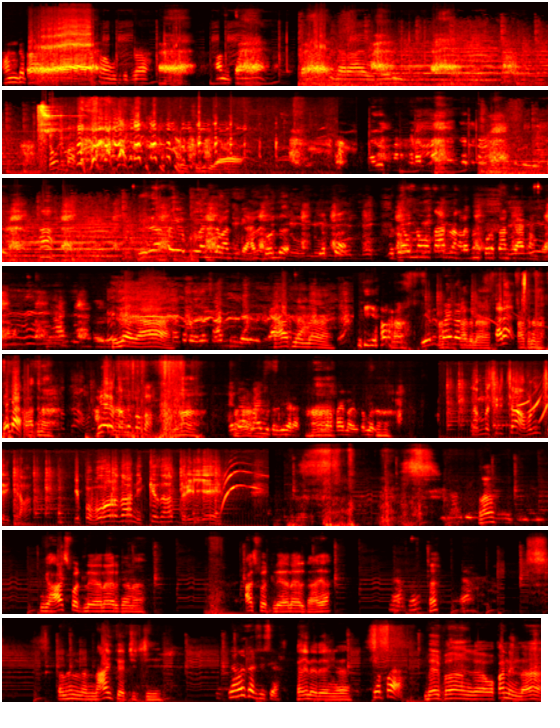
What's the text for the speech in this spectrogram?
அங்க விட்டுக்கிட்டா அங்க எப்படி வண்டியில வந்தீங்க? அது சொல்லு. எப்போ? இன்னும் காட்டுறாங்களா இன்னும் கொடுத்தான்னு கேட்கறாங்க. இல்லையா? காத்துனா காத்துனா காத்துனா நம்ம சிரிச்சா அவனும் சிரிக்கிறான். இப்ப ஓரதா நிக்கிறதா தெரியலையே. இங்க ஹாஸ்பிட்டல் எதனா இருக்காண்ணா? ஹாஸ்பிட்டல் எதனா இருக்கா ஐயா? இல்ல, நாய் கடிச்சிச்சு. எங்க கிடைச்சிச்சு? கையில் இது எங்க? எப்ப? இதோ இப்போதான் அங்கே உக்காந்துருந்தேன்.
